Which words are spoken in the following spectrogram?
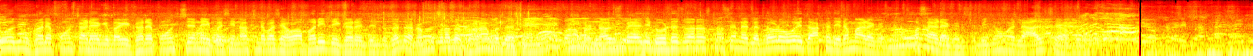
તો જ હું ઘરે પહોંચાડ્યા કે બાકી ઘરે પહોંચશે નહીં પછી નક્ષને પાછી હવા ભરી હતી ઘરે જઈને. તો ઘરે રમકડા તો ઘણા બધા છે અહીંયા પણ અમારો નક્ષભાઈ હજી દોઢ જ વર્ષનો છે ને એટલે દડો હોય તો આખા દી રમાડ્યા કરશે પસાડ્યા કરશે. બીજું એટલે એટલે હાલશે આપણે.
